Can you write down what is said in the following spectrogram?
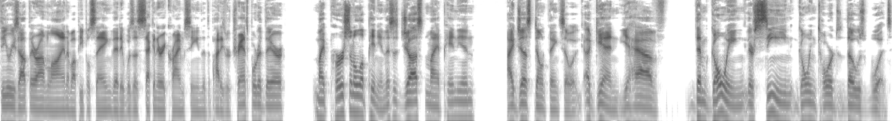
theories out there online about people saying that it was a secondary crime scene, that the bodies were transported there my personal opinion, this is just my opinion. I just don't think so. Again, you have them going, they're seen going towards those woods.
